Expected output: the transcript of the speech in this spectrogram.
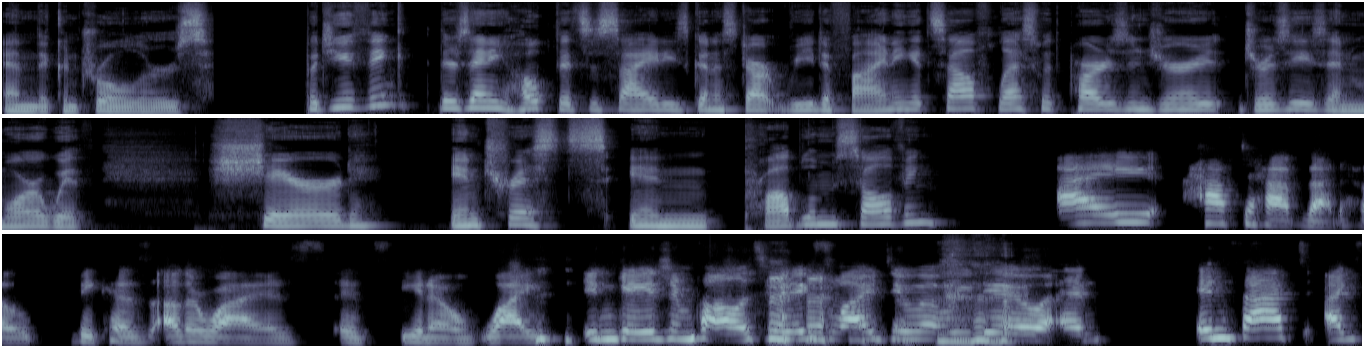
and the controllers. But do you think there's any hope that society is going to start redefining itself less with partisan jer- jerseys and more with shared interests in problem solving? I have to have that hope because otherwise it's, you know, why engage in politics? Why do what we do? And in fact, I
